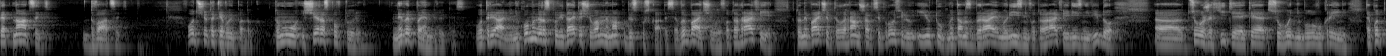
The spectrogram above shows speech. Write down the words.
15-20. От що таке випадок. Тому іще раз повторюю: не випендрюйтесь. От реально, нікому не розповідайте, що вам нема куди спускатися. Ви бачили фотографії. Хто не бачив, телеграм, шапці профілю і Ютуб. Ми там збираємо різні фотографії, різні відео. е, Цього жахіття, яке сьогодні було в Україні. Так от,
